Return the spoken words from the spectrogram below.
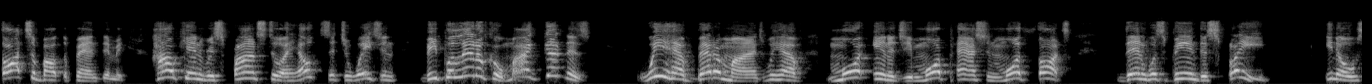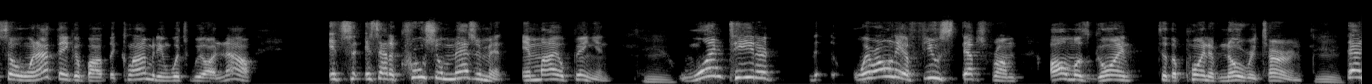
thoughts about the pandemic, how can response to a health situation be political? My goodness. We have better minds, we have more energy, more passion, more thoughts than what's being displayed. You know, so when I think about the climate in which we are now, it's it's at a crucial measurement, in my opinion. Mm. One teeter, we're only a few steps from almost going to the point of no return. Mm. There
